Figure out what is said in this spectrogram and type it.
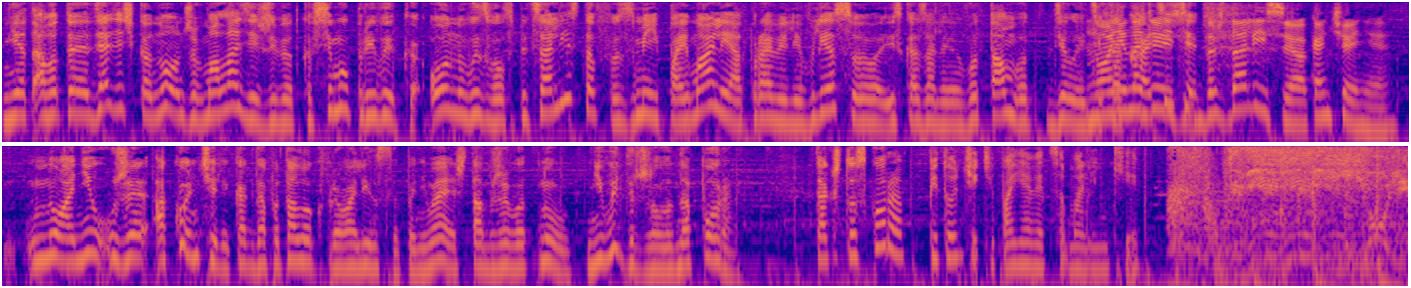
Нет, а вот э, дядечка, ну он же в Малайзии живет, ко всему привык. Он вызвал специалистов, змей поймали, отправили в лес э, и сказали, вот там вот делайте Ну, как они, надеюсь, хотите. дождались э, окончания. Ну, они уже окончили, когда потолок провалился, понимаешь? Там же вот, ну, не выдержало напора. Так что скоро питончики появятся маленькие. Две Юли.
